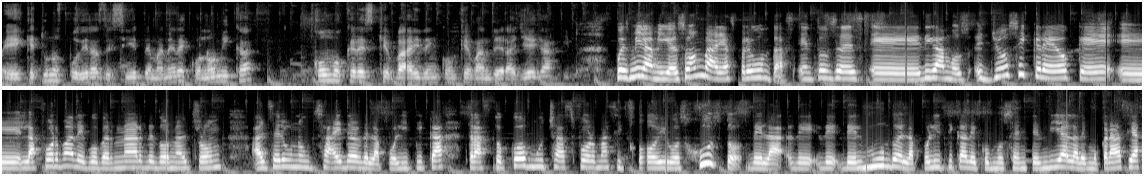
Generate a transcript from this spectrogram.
eh, que tú nos pudieras decir de manera económica ¿Cómo crees que Biden con qué bandera llega? Pues mira, Miguel, son varias preguntas. Entonces, eh, digamos, yo sí creo que eh, la forma de gobernar de Donald Trump, al ser un outsider de la política, trastocó muchas formas y códigos justo de la, de, del mundo de la política, de cómo se entendía la democracia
